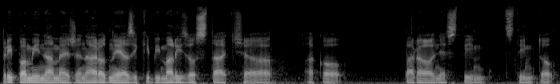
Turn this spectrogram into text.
pripomíname, že národné jazyky by mali zostať e, ako paralelne s, tým, s týmto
